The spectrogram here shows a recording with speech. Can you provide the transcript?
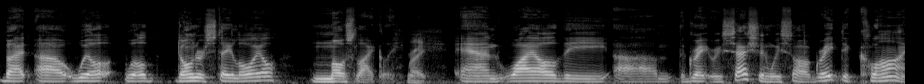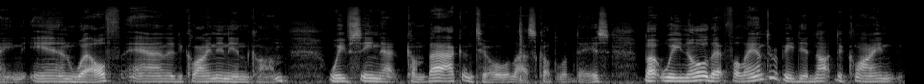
But uh, will, will donors stay loyal? Most likely. Right. And while the, um, the Great Recession, we saw a great decline in wealth and a decline in income. We've seen that come back until the last couple of days. But we know that philanthropy did not decline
